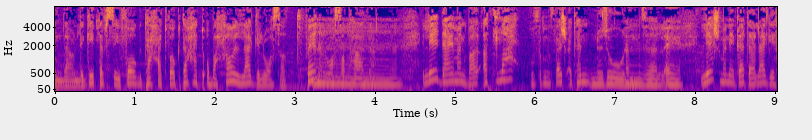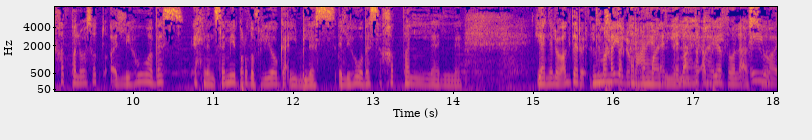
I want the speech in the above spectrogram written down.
and down لقيت نفسي فوق تحت فوق تحت وبحاول ألاقي الوسط. فين الوسط هذا؟ ليه دائما بطلع وفجأة نزول؟ أنزل إيه. ليش ماني قادرة ألاقي خط الوسط اللي هو بس إحنا نسميه برضه في اليوغا البلس اللي هو بس خط ال يعني لو أقدر تخيلوا معي لا هي أبيض ولا أسود أيوه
